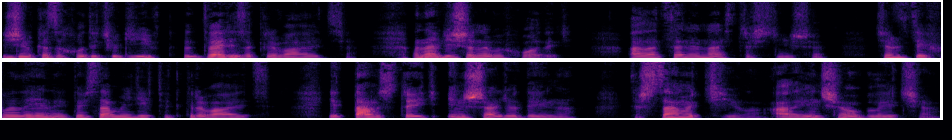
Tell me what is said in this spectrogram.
Жінка заходить у ліфт, двері закриваються. Вона більше не виходить. Але це не найстрашніше. Через ці хвилини той самий ліфт відкривається. І там стоїть інша людина, те ж саме тіло, але інше обличчя.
